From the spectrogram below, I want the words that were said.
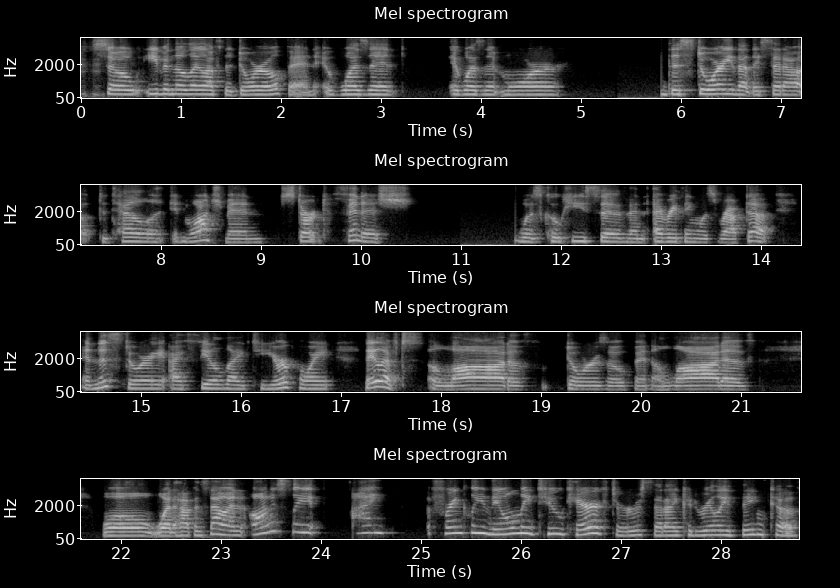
Mm-hmm. So even though they left the door open, it wasn't it wasn't more the story that they set out to tell in Watchmen, start to finish, was cohesive and everything was wrapped up. In this story, I feel like, to your point, they left a lot of doors open, a lot of, well, what happens now? And honestly, I frankly, the only two characters that I could really think of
